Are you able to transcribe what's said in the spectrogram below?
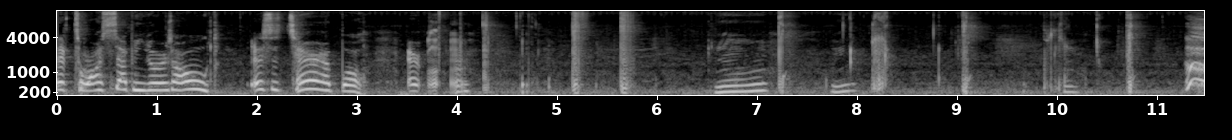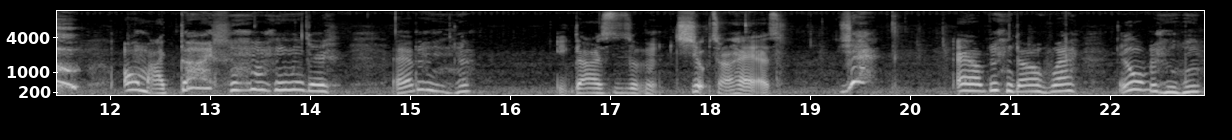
It's twice seven years old. This is terrible. oh my gosh. you guys um, shoot her. Yeah. Um, the way you,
